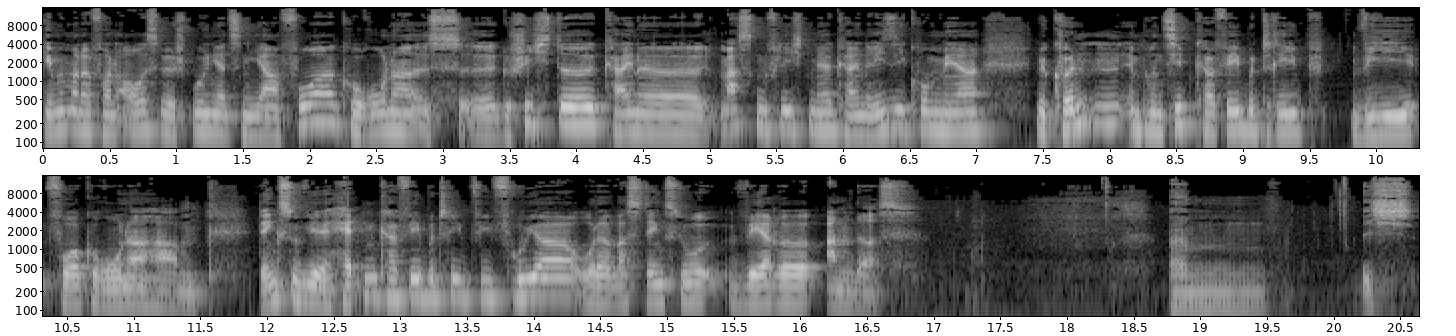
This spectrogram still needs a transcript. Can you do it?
Gehen wir mal davon aus, wir spulen jetzt ein Jahr vor, Corona ist äh, Geschichte, keine Maskenpflicht mehr, kein Risiko mehr. Wir könnten im Prinzip Kaffeebetrieb wie vor Corona haben. Denkst du, wir hätten Kaffeebetrieb wie früher oder was denkst du wäre anders? Ähm, ich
